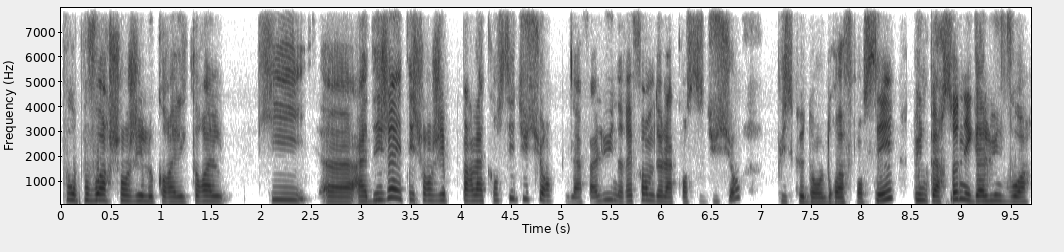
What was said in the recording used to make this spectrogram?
pour pouvoir changer le corps électoral qui euh, a déjà été changé par la Constitution. Il a fallu une réforme de la Constitution, puisque dans le droit français, une personne égale une voix.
